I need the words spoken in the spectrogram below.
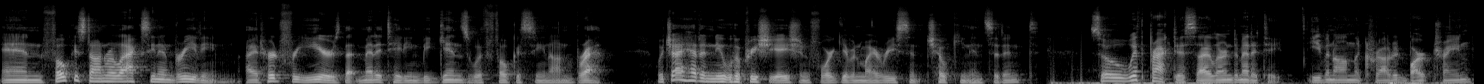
and focused on relaxing and breathing. I had heard for years that meditating begins with focusing on breath which I had a new appreciation for given my recent choking incident. So, with practice, I learned to meditate, even on the crowded BART train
